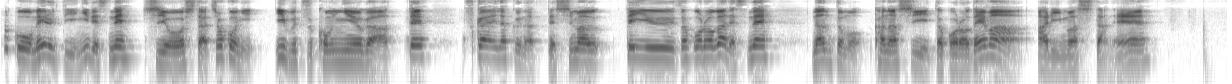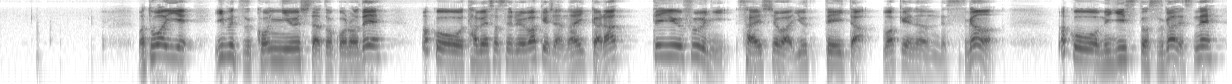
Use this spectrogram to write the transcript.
まあ、こうメルティにですね、使用したチョコに異物混入があって、使えなくなってしまうっていうところがですね、なんとも悲しいところではありましたね。まあ、とはいえ、異物混入したところで、まあ、こう、食べさせるわけじゃないからっっていう風に最初は言っていたわけなんですが、まあ、こう、メギストスがですね、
